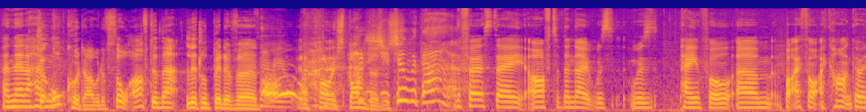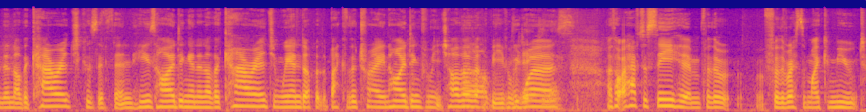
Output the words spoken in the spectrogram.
And then I had So awkward, I would have thought, after that little bit of a, bit of how did you deal with that? the first day after the note was was painful. Um, but I thought I can't go in another carriage because if then he's hiding in another carriage and we end up at the back of the train hiding from each other, Oh, that'll be even ridiculous. worse. I thought I have to see him for the for the rest of my commute.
